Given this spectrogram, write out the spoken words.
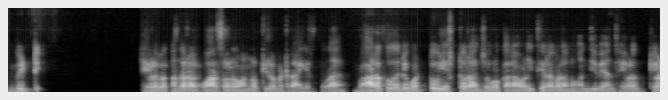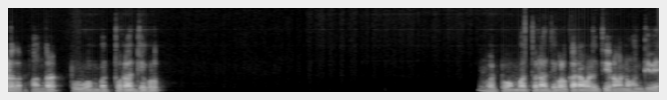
ಬಿಟ್ಟು ಹೇಳ್ಬೇಕಂದ್ರೆ ಆರು ಸಾವಿರದ ಒಂದೂರು ಕಿಲೋಮೀಟರ್ ಆಗಿರ್ತದೆ. ಭಾರತದಲ್ಲಿ ಒಟ್ಟು ಎಷ್ಟು ರಾಜ್ಯಗಳು ಕರಾವಳಿ ತೀರಗಳನ್ನು ಹೊಂದಿವೆ ಅಂತ ಹೇಳ ಕೇಳಿದ್ರಪ್ಪ ಅಂದ್ರೆ ಒಂಬತ್ತು ರಾಜ್ಯಗಳು ಒಟ್ಟು ಒಂಬತ್ತು ರಾಜ್ಯಗಳು ಕರಾವಳಿ ತೀರವನ್ನು ಹೊಂದಿವೆ.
